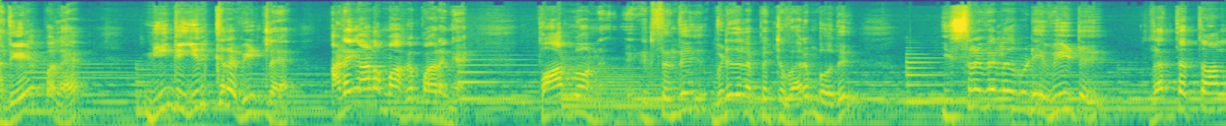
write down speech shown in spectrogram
அதே போல் நீங்கள் இருக்கிற வீட்டில் அடையாளமாக பாருங்க. பார்வோன் இருந்து விடுதலை பெற்று வரும்போது இஸ்ரவேலருடைய வீடு ரத்தத்தால்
